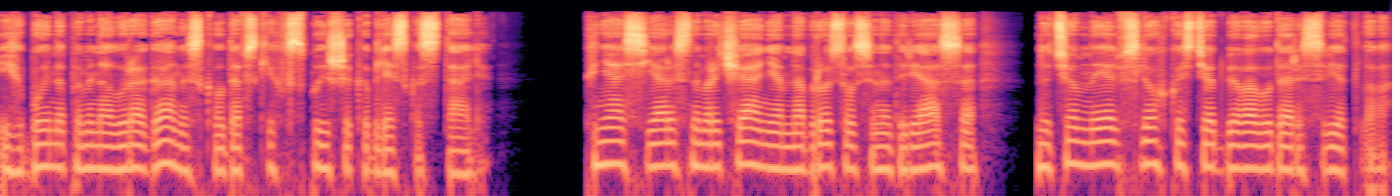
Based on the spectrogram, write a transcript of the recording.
их бой напоминал ураган из колдовских вспышек и блеска стали. Князь яростным рычанием набросился на Тириаса, но темный эльф с легкостью отбивал удары светлого.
